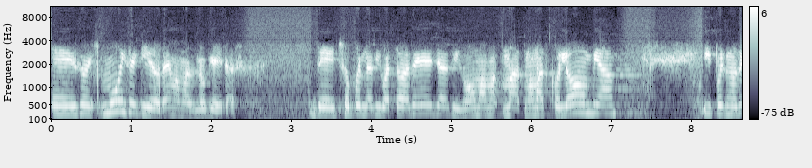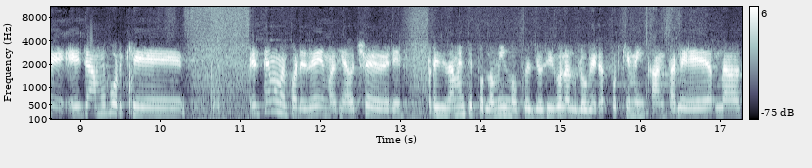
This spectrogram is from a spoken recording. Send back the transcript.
Eh, soy muy seguidora de mamás blogueras. De hecho, pues las sigo a todas ellas, mamá- más Mamás Colombia. Y pues no sé, eh, llamo porque el tema me parece demasiado chévere. Precisamente por lo mismo, pues yo sigo las blogueras porque me encanta leerlas,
